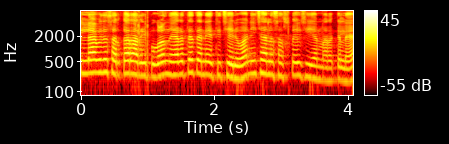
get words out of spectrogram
എല്ലാവിധ സർക്കാർ അറിയിപ്പുകളും നേരത്തെ തന്നെ എത്തിച്ചേരുവാൻ ഈ ചാനൽ സബ്സ്ക്രൈബ് ചെയ്യാൻ മറക്കല്ലേ?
